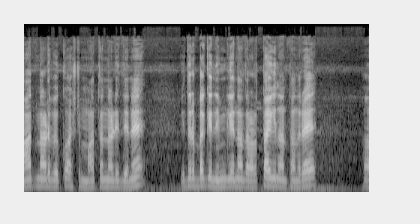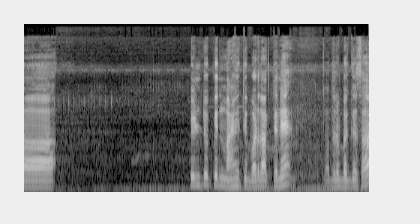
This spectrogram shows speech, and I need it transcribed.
ಮಾತನಾಡಬೇಕು ಅಷ್ಟು ಮಾತನಾಡಿದ್ದೇನೆ. ಇದರ ಬಗ್ಗೆ ನಿಮಗೇನಾದ್ರೂ ಅರ್ಥ ಆಗಿಲ್ಲ ಅಂತಂದರೆ ಪಿನ್ ಟು ಪಿನ್ ಮಾಹಿತಿ ಬರೆದಾಗ್ತೇನೆ ಅದ್ರ ಬಗ್ಗೆ ಸಹ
